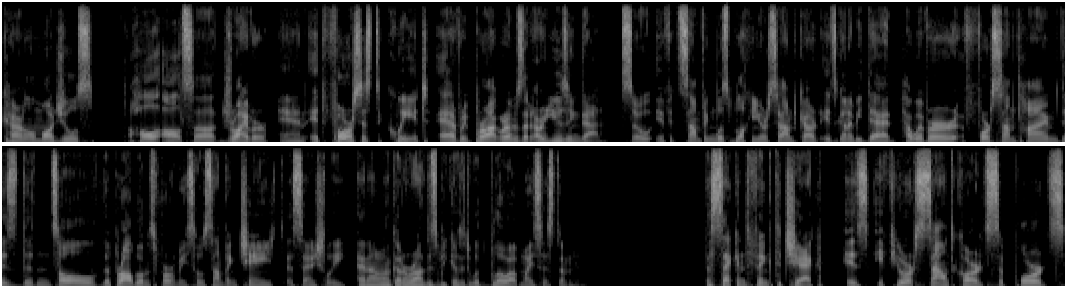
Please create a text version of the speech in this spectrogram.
kernel modules, the whole ALSA driver, and it forces to quit every programs that are using that. So if it's something was blocking your sound card, it's to be dead. However, for some time, this didn't solve the problems for me. So something changed essentially, and I'm not to run this because it would blow up my system. The second thing to check is if your sound card supports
